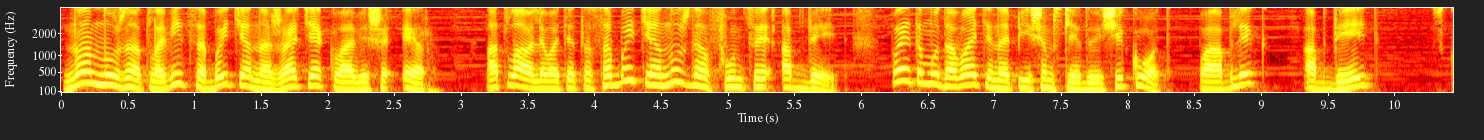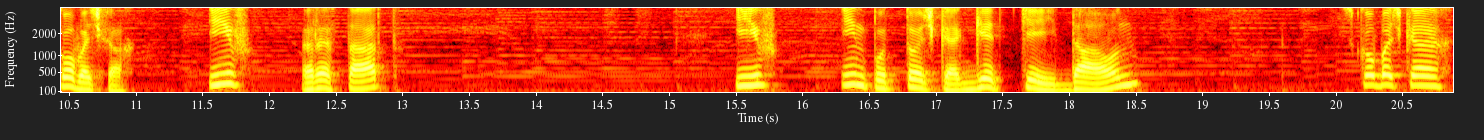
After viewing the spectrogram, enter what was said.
нам нужно отловить событие нажатия клавиши R. Отлавливать это событие нужно в функции update, поэтому давайте напишем следующий код. Public update в скобочках if restart if input.getKeyDown в скобочках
